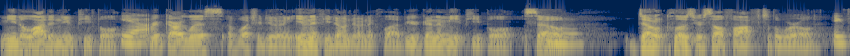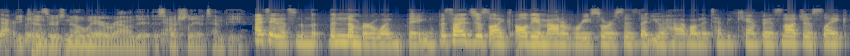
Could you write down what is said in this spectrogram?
meet a lot of new people, Yeah. regardless of what you're doing. Even if you don't join a club, you're gonna meet people. So Mm-hmm. Don't close yourself off to the world Exactly. because there's no way around it, especially at Tempe. I'd say that's the, the number one thing. Besides just like all the amount of resources that you have on the Tempe campus, not just like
